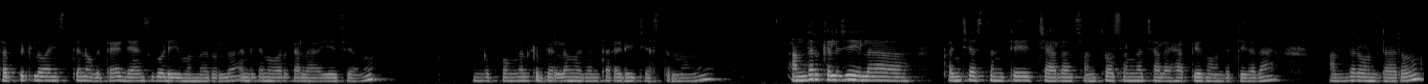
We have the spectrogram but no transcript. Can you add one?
తప్పిట్లో ఇస్తేనే ఒకటే డ్యాన్స్ కూడా ఏమన్నారు వాళ్ళు. అందుకని వరకు అలా వేసాము. ఇంకా పొంగల్కి బెల్లం అదంతా రెడీ చేస్తున్నాము. అందరు కలిసి ఇలా పనిచేస్తుంటే చాలా సంతోషంగా చాలా హ్యాపీగా ఉంటుంది కదా. అందరూ ఉంటారు.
